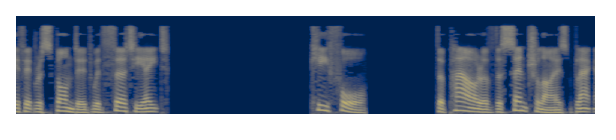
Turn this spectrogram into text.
if it responded with 38 Key 4 the power of the centralized black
